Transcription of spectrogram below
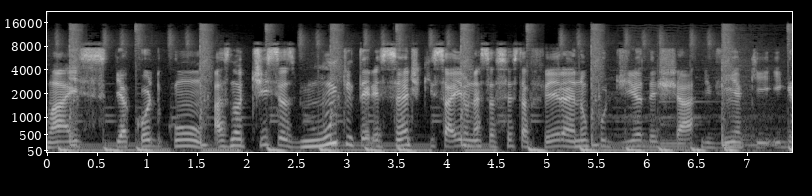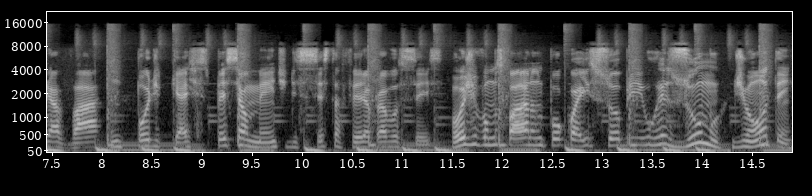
mas de acordo com as notícias muito interessantes que saíram nessa sexta-feira, eu não podia deixar de vir aqui e gravar um podcast especialmente de sexta-feira para vocês. Hoje vamos falar um pouco aí sobre o resumo de ontem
